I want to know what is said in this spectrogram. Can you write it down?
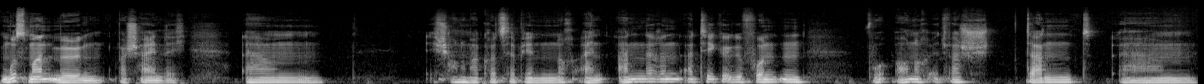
muss man mögen, wahrscheinlich. Ähm, ich schaue noch mal kurz, habe hier noch einen anderen Artikel gefunden wo auch noch etwas stand. Ähm,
